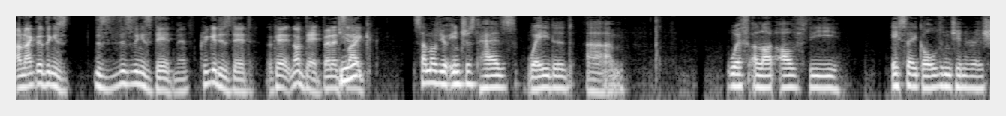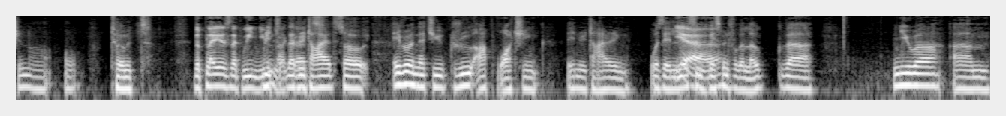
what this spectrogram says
I'm like the thing is this this thing is dead, man. Cricket is dead. Okay, not dead, but it's like Some of your interest has waded um, with a lot of the SA Golden generation, or, or term it the players that we knew ret- like that that. retired. So everyone that you grew up watching, then retiring, was there less Yeah. investment for the low, the newer um,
